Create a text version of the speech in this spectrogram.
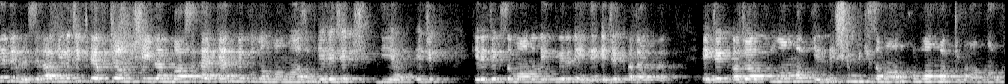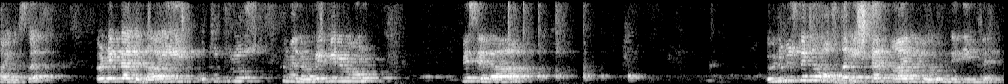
Nedir mesela? Gelecekte yapacağım bir şeyden bahsederken ne kullanmam lazım? Gelecek diye. Ecek, gelecek zamanın ekleri neydi? Ecek acaktı. Ecek acak kullanmak yerine şimdiki zamanı kullanmak gibi anlam kayması. Örneklerle daha iyi oturturuz. Hemen örnek veriyorum. Mesela önümüzdeki hafta işten ayrılıyorum dediğimde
